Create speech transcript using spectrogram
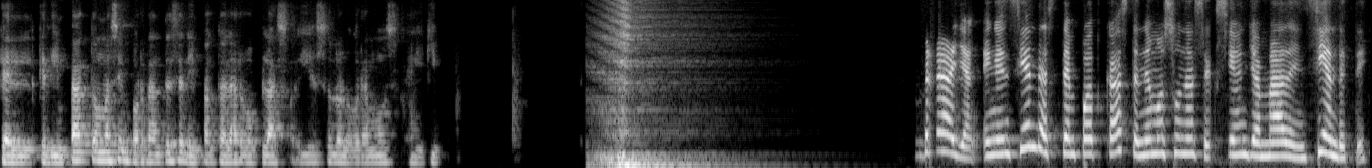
que, el, que el impacto más importante es el impacto a largo plazo y eso lo logramos en equipo. Brian, en Enciende STEM Podcast tenemos una sección llamada Enciéndete,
